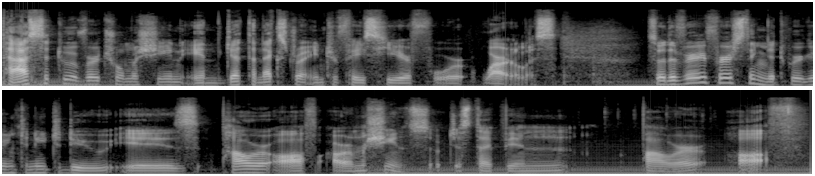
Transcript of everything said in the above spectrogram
pass it to a virtual machine, and get an extra interface here for wireless. So the very first thing that we're going to need to do is power off our machine. So just type in power off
